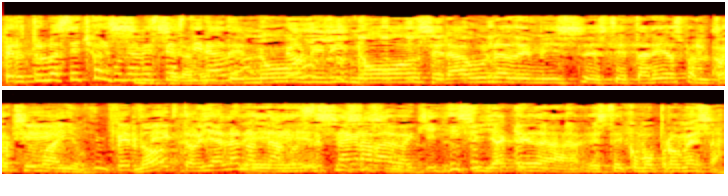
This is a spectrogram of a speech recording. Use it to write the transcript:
¿Pero tú lo has hecho alguna vez? ¿Te has tirado? No, Lili, no. Será una de mis este, tareas para el próximo año. Perfecto, ya lo anotamos. Está grabado aquí. Sí, ya queda este, como promesa.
